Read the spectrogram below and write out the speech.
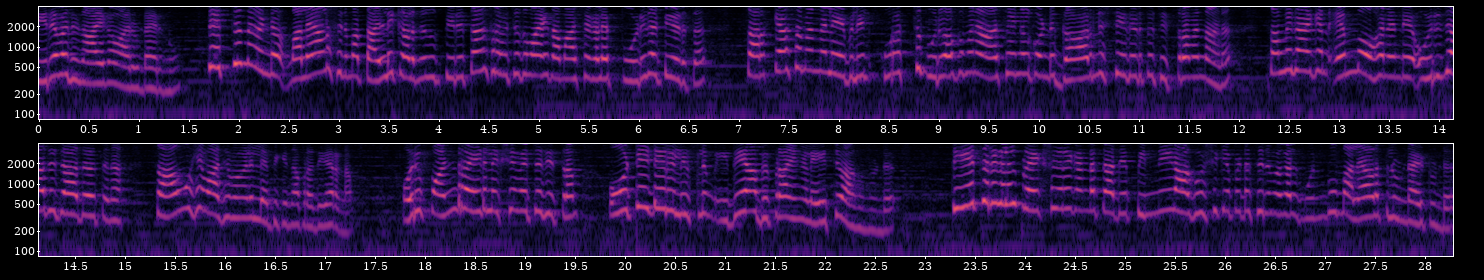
നിരവധി നായകന്മാരുണ്ടായിരുന്നു. തെറ്റെന്ന് കണ്ട് മലയാള സിനിമ തള്ളിക്കളഞ്ഞതും തിരുത്താൻ ശ്രമിച്ചതുമായ തമാശകളെ പൊടി തട്ടിയെടുത്ത് സർക്കാസം എന്ന ലേബലിൽ കുറച്ച് പുരോഗമന ആശയങ്ങൾ കൊണ്ട് ഗാർണിഷ് ചെയ്തെടുത്ത ചിത്രമെന്നാണ് സംവിധായകൻ എം മോഹനന്റെ ഒരു ജാതി ജാതകത്തിന് സാമൂഹ്യ മാധ്യമങ്ങളിൽ ലഭിക്കുന്ന പ്രതികരണം. ഒരു ഫണ്ട് റൈഡ് ലക്ഷ്യം വെച്ച ചിത്രം ഒ ടി ടി റിലീസിലും ഇതേ അഭിപ്രായങ്ങൾ ഏറ്റുവാങ്ങുന്നുണ്ട്. തിയേറ്ററുകളിൽ പ്രേക്ഷകരെ കണ്ടെത്താതെ പിന്നീട് ആഘോഷിക്കപ്പെട്ട സിനിമകൾ മുൻപും മലയാളത്തിൽ ഉണ്ടായിട്ടുണ്ട്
